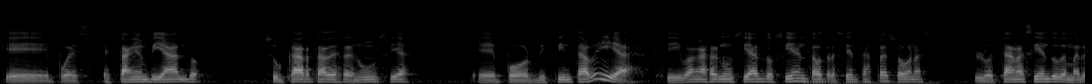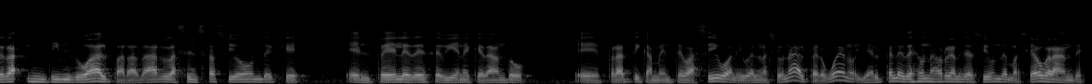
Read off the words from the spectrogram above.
que pues están enviando su carta de renuncia eh, por distintas vías. Si van a renunciar 200 o 300 personas, lo están haciendo de manera individual para dar la sensación de que el PLD se viene quedando eh, prácticamente vacío a nivel nacional. Pero bueno, ya el PLD es una organización demasiado grande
